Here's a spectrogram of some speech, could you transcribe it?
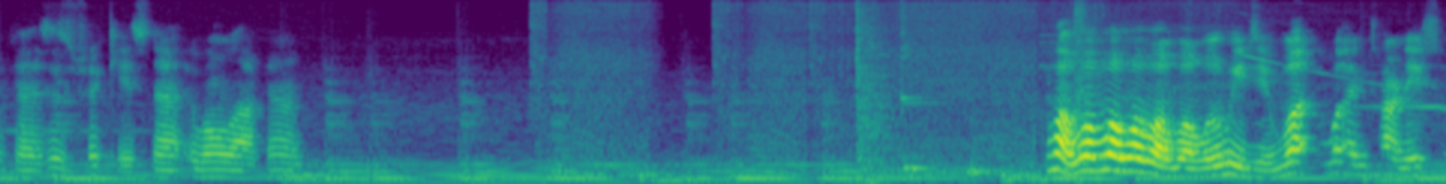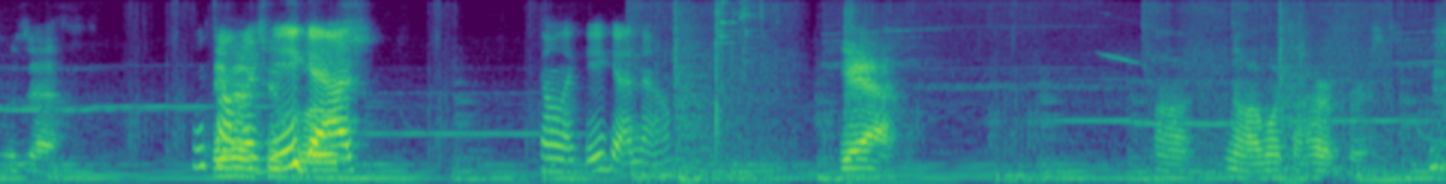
Okay, this is tricky. It's not. It won't lock on. Whoa, whoa, whoa, whoa, whoa, whoa, Luigi! What what incarnation was that? You sound like Egad. Sound like Egad now. Yeah. Uh, no, I want the heart first.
